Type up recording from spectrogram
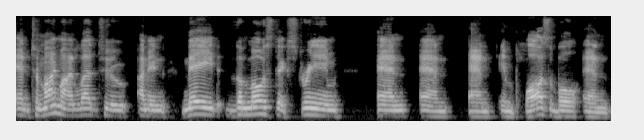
and to my mind led to I mean made the most extreme and and and implausible and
